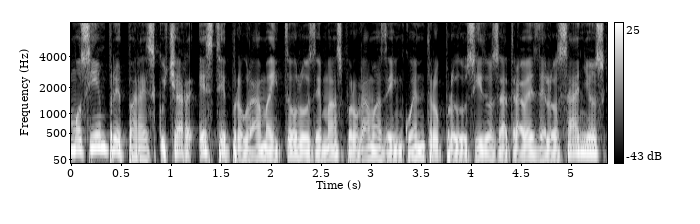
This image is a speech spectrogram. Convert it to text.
Como siempre, para escuchar este programa y todos los demás programas de encuentro producidos a través de los años,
